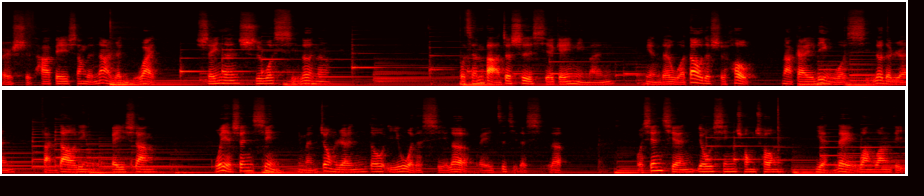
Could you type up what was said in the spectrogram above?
而使他悲伤的那人以外，谁能使我喜乐呢？我曾把这事写给你们，免得我到的时候，那该令我喜乐的人，反倒令我悲伤。我也深信你们众人都以我的喜乐为自己的喜乐。我先前忧心忡忡、眼泪汪汪地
